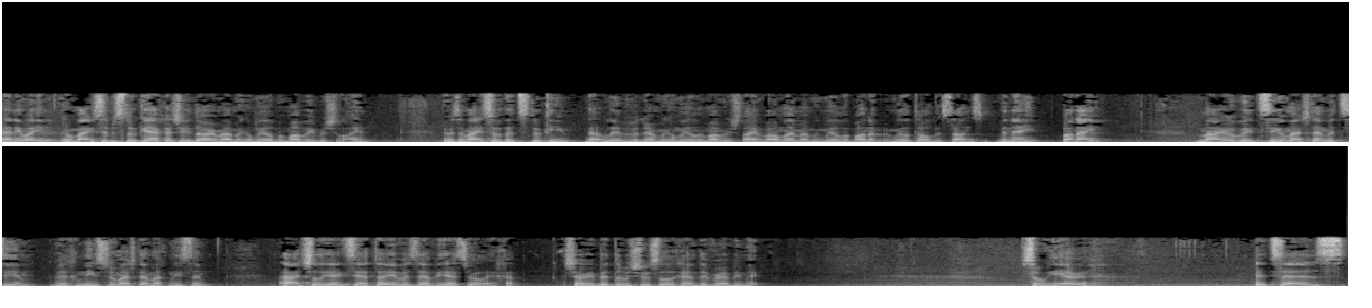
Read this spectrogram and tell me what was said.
Anyway. There was a Maisa with a Tzduki that lived with Rabbi Gamliel and Mav Mishnayim. V'amlem Rabbi. Gamliel told his sons, B'nei, B'nai, Maru v'etziu mashtem v'chnisu mashtem achnisim, ad yetzi atoye div Rabbi. So here, it says,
